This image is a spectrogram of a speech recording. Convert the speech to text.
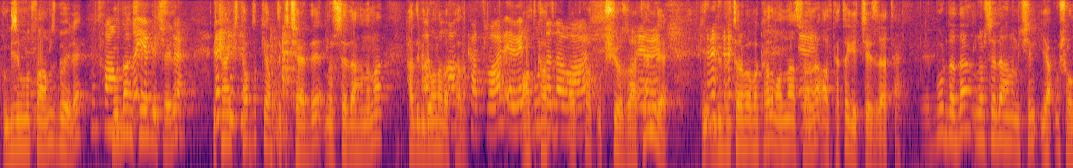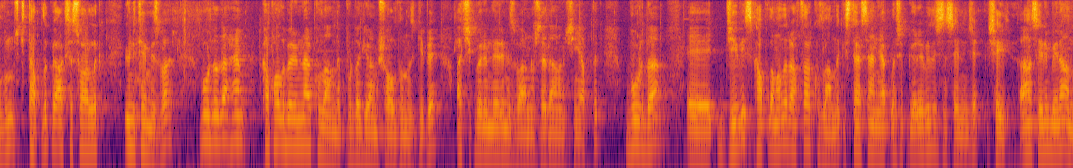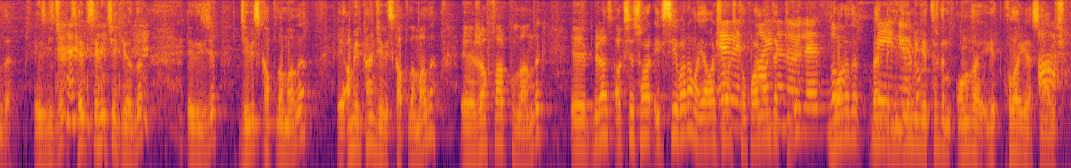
Bizim mutfağımız böyle. Mutfağımıza Buradan da şeye yakıştı. geçelim. Bir tane kitaplık yaptık içeride Nurseda Hanım'a. Hadi bir de ona bakalım. Alt kat var. Evet alt burada kat, da var. alt kat uçuyor zaten Evet. de. Bir, bir tarafa bakalım ondan sonra alt kata geçeceğiz zaten. Ee, Burada da Nurseda Hanım için yapmış olduğumuz kitaplık ve aksesuarlık ünitemiz var. Burada da hem kapalı bölümler kullandık burada görmüş olduğunuz gibi. Açık bölümlerimiz var Nurseda Hanım için yaptık. Burada e, ceviz kaplamalı raflar kullandık. İstersen yaklaşıp görebilirsin Selin'ce. Şey, aa Selin beni andı. Ezgi'cim hep Selin çekiyordu. Ezgi'cim ceviz kaplamalı, e, Amerikan ceviz kaplamalı e, raflar kullandık. E, biraz aksesuar eksiği var ama yavaş yavaş Evet, toparlanacak aynen gibi. öyle. Bu arada ben de hediyemi beğeniyorum. getirdim. Onu da kolay gelsin Aa. abiciğim.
